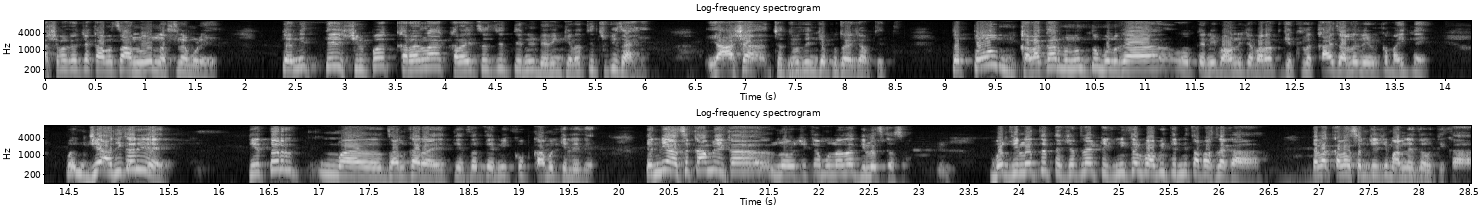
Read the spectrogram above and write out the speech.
अशा प्रकारच्या कामाचा अनुभव नसल्यामुळे त्यांनी ते शिल्प करायला करायचं जे त्यांनी डेअरिंग केलं ते चुकीचं आहे. या अशा छत्रपतींच्या पुतळ्याच्या बाबतीत. तर तो कलाकार म्हणून तो मुलगा त्यांनी भावनेच्या भरात घेतलं. काय झालं नेमकं माहीत नाही. पण जे अधिकारी आहेत ते तर जाणकार आहेत. ते तर त्यांनी खूप कामं केलेली आहेत. त्यांनी असं काम एका नवशिका मुलाला दिलंच कसं. बरं दिलं तर त्याच्यातल्या टेक्निकल बाबी त्यांनी तपासल्या का? त्याला कला संचयाची मान्यता होती का?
